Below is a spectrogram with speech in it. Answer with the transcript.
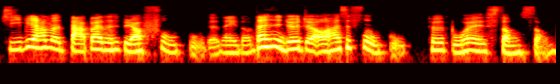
即便她们打扮的是比较复古的那种，但是你就会觉得哦，她是复古，就是不会松松。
